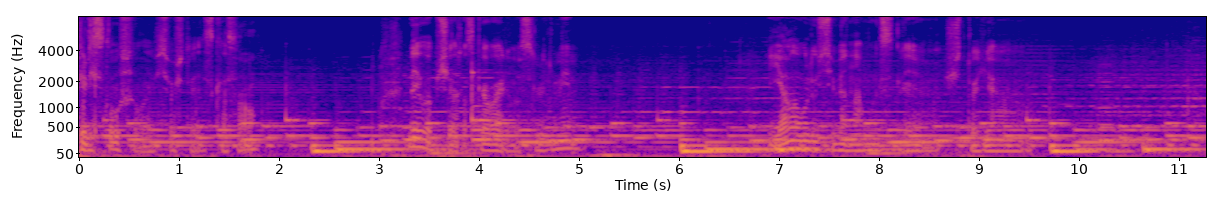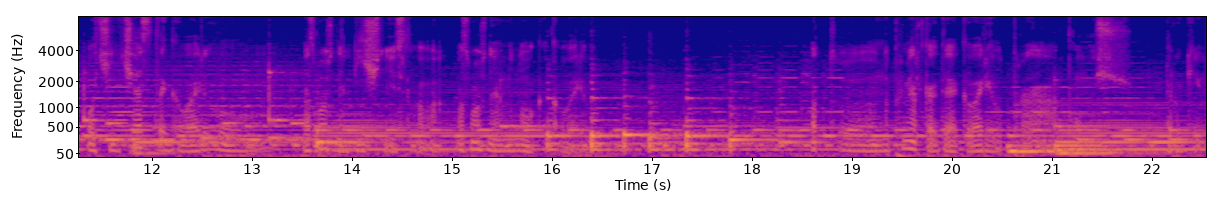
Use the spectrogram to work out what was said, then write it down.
переслушивая все, что я сказал. Да и вообще разговаривая с людьми, я ловлю себя на мысли, что я очень часто говорю, возможно, лишние слова, возможно, я много говорю. Вот, э, например, когда я говорил про помощь другим,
